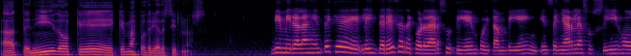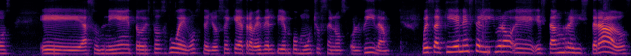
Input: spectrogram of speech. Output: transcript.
ha tenido, qué, qué más podría decirnos? Bien, mira, la gente que le interesa recordar su tiempo y también enseñarle a sus hijos, eh, a sus nietos estos juegos, que yo sé que a través del tiempo muchos se nos olvidan, pues aquí en este libro eh, están registrados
